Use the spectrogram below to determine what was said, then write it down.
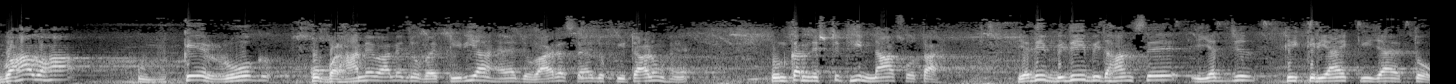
वहाँ वहाँ के रोग को बढ़ाने वाले जो बैक्टीरिया हैं, जो वायरस हैं, जो कीटाणु हैं, उनका निश्चित ही नाश होता है। यदि विधि विधान से यज्ञ की क्रियाएँ की जाए तो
